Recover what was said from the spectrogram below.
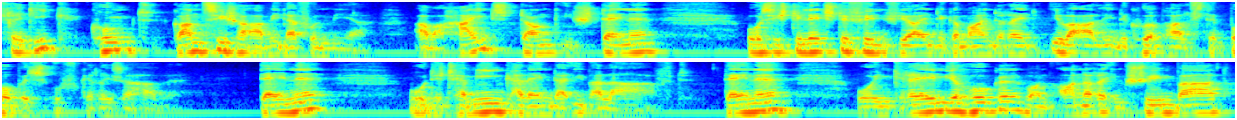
Kritik kommt ganz sicher auch wieder von mir. Aber heut dank ich denen, wo sich die letzten fünf Jahre in der Gemeinderat überall in der Kurpals der Bobbes aufgerissen habe. Denen, wo der Terminkalender überläuft. Denen, wo in Gremien hocken, wo andere im Schwimmbad,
